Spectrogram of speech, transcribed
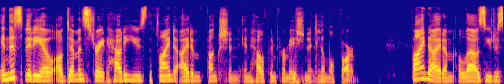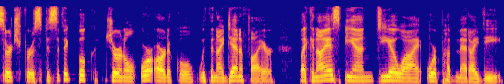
In this video, I'll demonstrate how to use the Find Item function in Health Information at Himmelfarb. Find Item allows you to search for a specific book, journal, or article with an identifier, like an ISBN, DOI, or PubMed ID.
